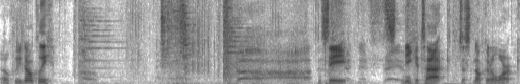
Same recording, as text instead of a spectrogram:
Oakley dokley. See, sneak attack, just not gonna work.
